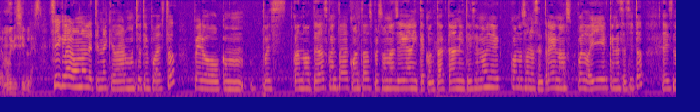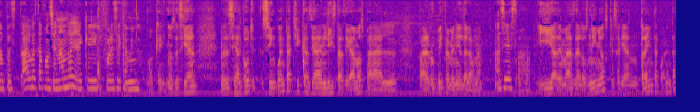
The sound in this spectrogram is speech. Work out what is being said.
eh, muy visibles. Sí, claro, uno le tiene que dar mucho tiempo a esto, pero con, pues cuando te das cuenta cuántas personas llegan y te contactan y te dicen, oye, ¿cuándo son los entrenos? ¿Puedo ir? ¿Qué necesito? Y dices, no, pues algo está funcionando y hay que ir por ese camino. Ok, nos decían, nos decía el coach, 50 chicas ya en listas, digamos, para el, para el rugby femenil de la UNAM. Así es. Ajá. Y además de los niños, que serían 30, 40.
